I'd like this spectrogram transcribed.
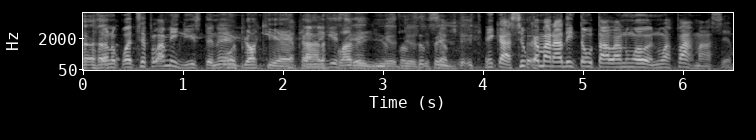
Só não pode ser flamenguista, né? Pô, pior que é, cara. Flamenguista, Flamenguista, meu Deus do céu. jeito. Vem cá, se o camarada então tá lá numa, numa farmácia,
